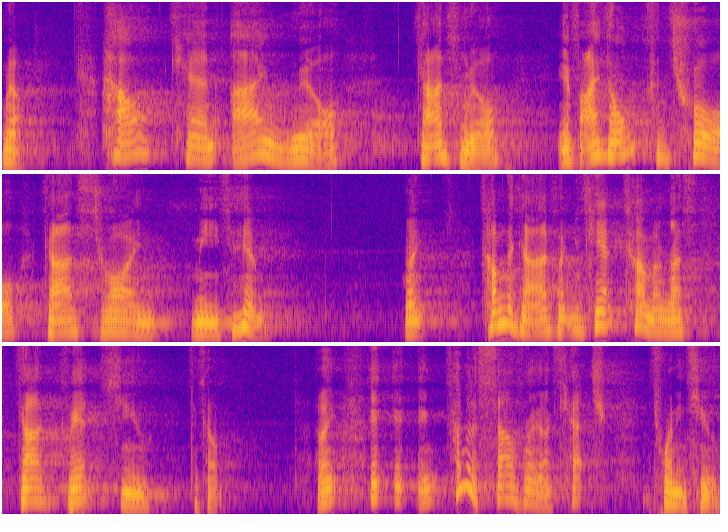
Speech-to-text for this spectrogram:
Well, how can I will God's will if I don't control God's drawing me to Him. Right? Come to God, but you can't come unless God grants you to come. Right? It, it, it kind of sounds like a catch 22.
